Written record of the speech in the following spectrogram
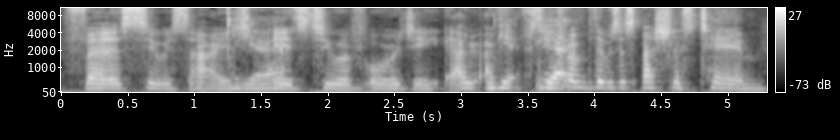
for suicide Yeah. is to have already. I, I Yeah, seem yeah. to remember there was a specialist term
